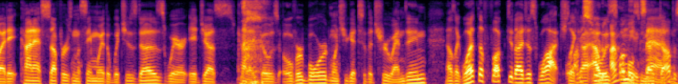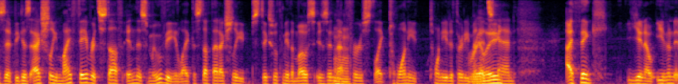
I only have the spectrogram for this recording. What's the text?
But it kind of suffers in the same way The Witches does, where it just kind of goes overboard once you get to the true ending. And I was like, "What the fuck did I just watch?" Well, like I, I was I'm on the exact mad. opposite because actually my favorite stuff in this movie, like the stuff that actually sticks with me the most, is in that first like 20, 20 to thirty minutes, Mm-hmm. Really? and I think you know even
